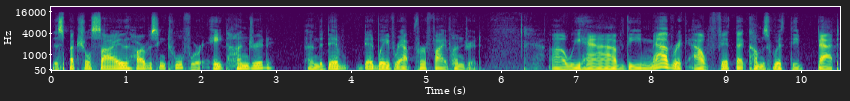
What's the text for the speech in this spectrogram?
the spectral scythe harvesting tool for 800, and the dead, dead wave wrap for 500. Uh, we have the Maverick outfit that comes with the Bat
